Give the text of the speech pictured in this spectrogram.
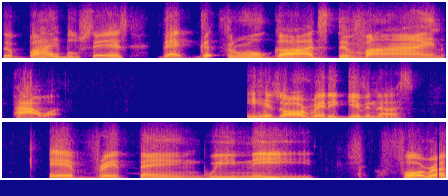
The Bible says that through God's divine power, He has already given us everything we need for a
